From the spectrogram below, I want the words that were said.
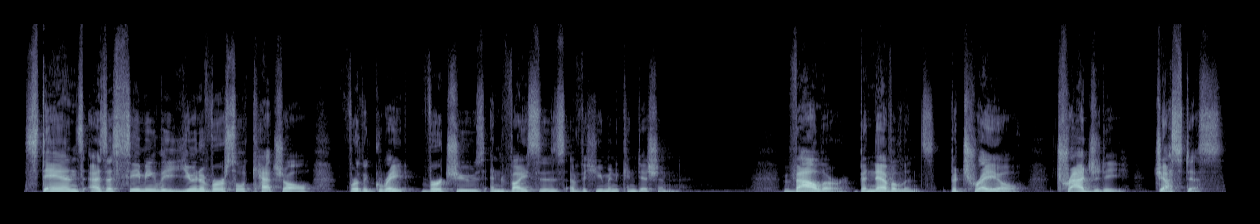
stands as a seemingly universal catch all for the great virtues and vices of the human condition. Valor, benevolence, betrayal, tragedy, justice,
